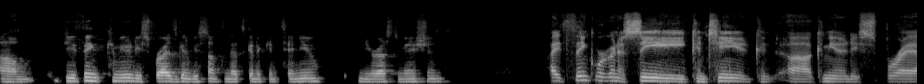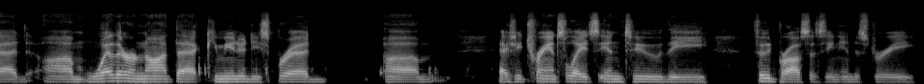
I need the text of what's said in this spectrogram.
Um, do you think community spread is going to be something that's going to continue? In your estimation? I think we're going to see continued uh, community spread. Um, whether or not that community spread um, actually translates into the food processing industry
